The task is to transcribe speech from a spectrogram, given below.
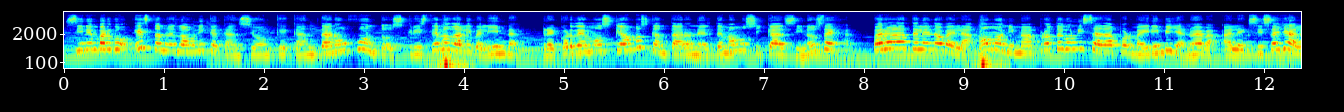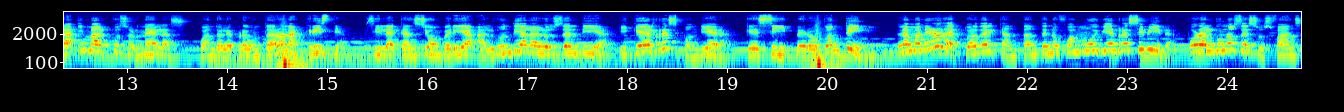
Sin embargo, esta no es la única canción que cantaron juntos Cristian Odal y Belinda. Recordemos que ambos cantaron el tema musical Si nos dejan para la telenovela homónima protagonizada por Mayrin Villanueva, Alexis Ayala y Marcos Ornelas. Cuando le preguntaron a Cristian si la canción vería algún día la luz del día y que él respondiera que sí, pero con Tini, la manera de actuar del cantante no fue muy bien recibida por algunos de sus fans,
